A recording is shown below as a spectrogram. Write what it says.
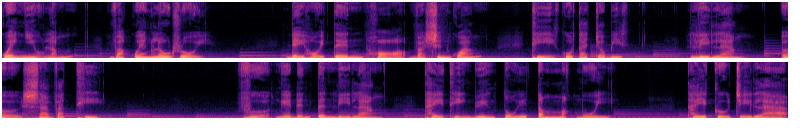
quen nhiều lắm và quen lâu rồi để hỏi tên họ và sinh quán thì cô ta cho biết, ly lan ở savatthi vừa nghe đến tên ly lan, thầy thiện duyên tối tâm mặt mũi, thấy cử chỉ lạ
